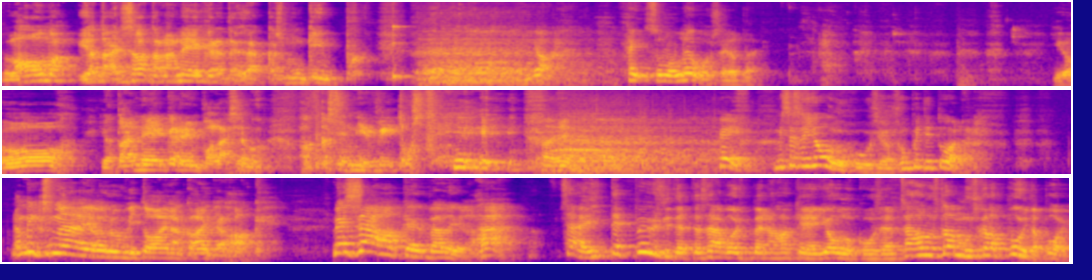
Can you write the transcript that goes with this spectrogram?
Lauma jotain saatana neekereitä hyökkäs mun kimppu. Ja, hei, sulla on leuvossa jotain. Joo, jotain neekerin palasia, kun hakkasin niin vitusti. Ai, ei. Hei, missä se joulukuusi on? Sun piti tuoda. No miksi mä joudun vitu aina kaiken hakee? Me sä hakee välillä, hä? Sä itse pyysit, että sä voisit mennä hakemaan joulukuuseen. Sä halusit ammuskella puita pois.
